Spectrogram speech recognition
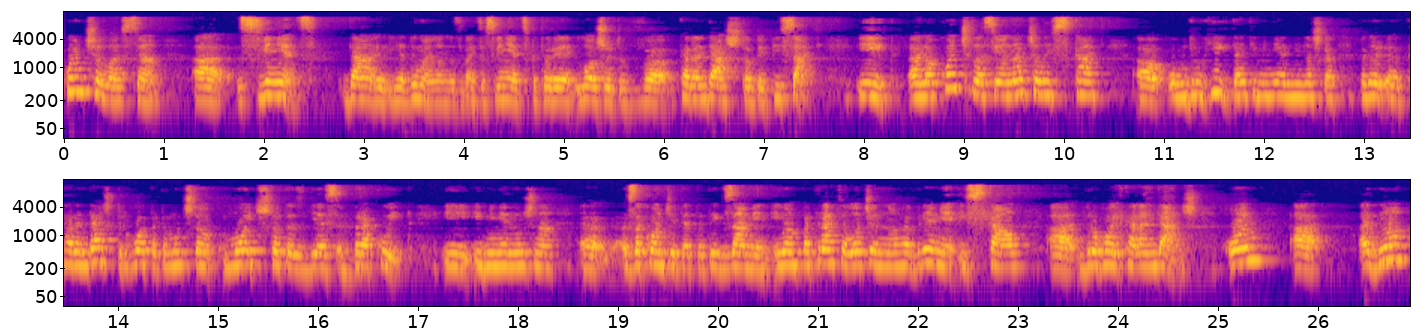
кончился а, свинец. Да, я думаю, он называется свинец, который ложат в карандаш, чтобы писать. И оно кончилось, и он начал искать а, у других дайте мне немножко э, карандаш другой, потому что мой что-то здесь бракует. И, и мне нужно э, закончить этот экзамен. И он потратил очень много времени, искал а, другой карандаш. Он а, одно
